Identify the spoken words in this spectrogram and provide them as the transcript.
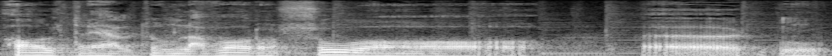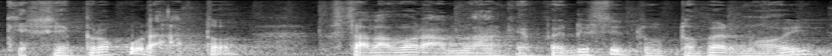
oltre ad un lavoro suo eh, che si è procurato, sta lavorando anche per l'istituto, per noi,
